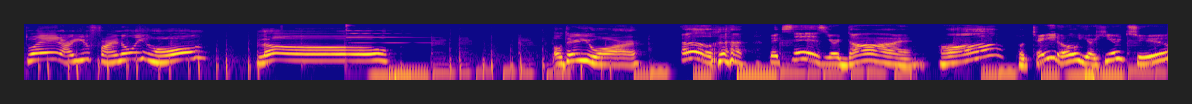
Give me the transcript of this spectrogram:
Dwayne, are you finally home? Hello? Oh, there you are. Oh, Big Sis, you're done. Huh? Potato, you're here too?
